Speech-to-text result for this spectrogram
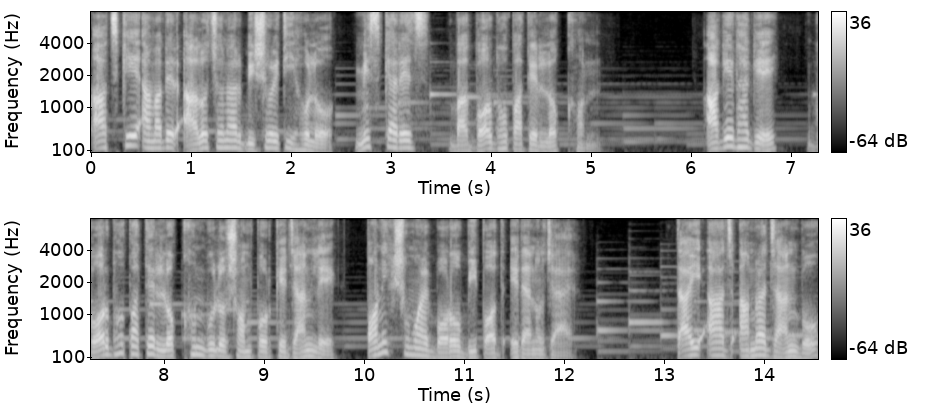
আজকে আমাদের আলোচনার বিষয়টি হল মিসক্যারেজ বা গর্ভপাতের লক্ষণ। আগেভাগে গর্ভপাতের লক্ষণগুলো সম্পর্কে জানলে অনেক সময় বড় বিপদ এড়ানো যায়। তাই আজ আমরা জানব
